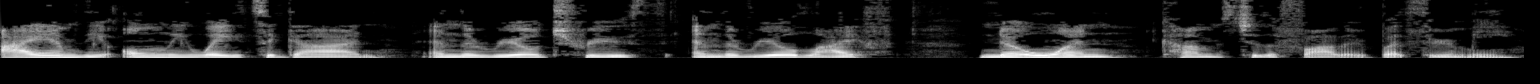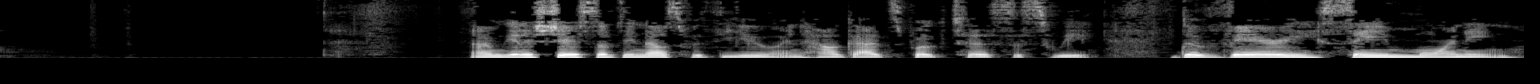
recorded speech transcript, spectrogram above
I am the only way to God and the real truth and the real life. No one comes to the Father but through me. I'm going to share something else with you and how God spoke to us this week. The very same morning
